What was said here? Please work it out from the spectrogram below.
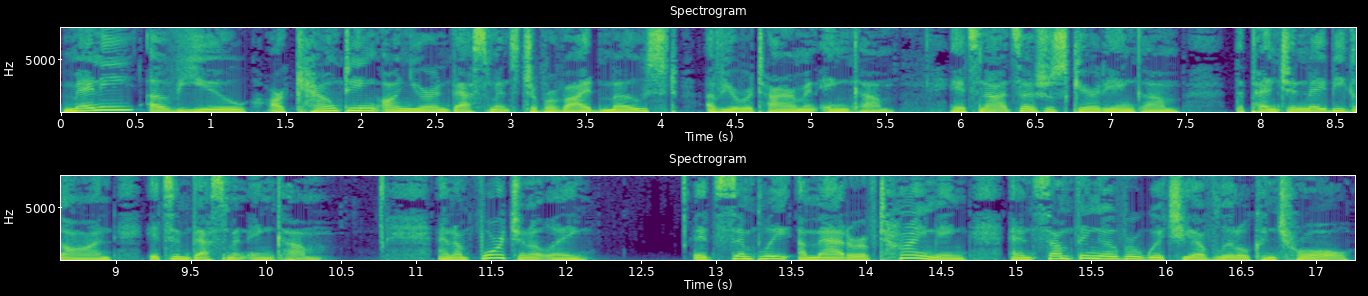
Many of you are counting on your investments to provide most of your retirement income. It's not social security income. The pension may be gone. It's investment income. And unfortunately, it's simply a matter of timing and something over which you have little control,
